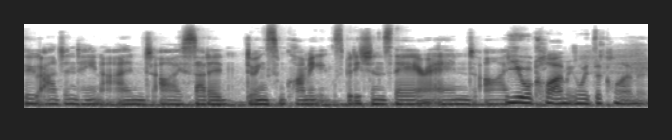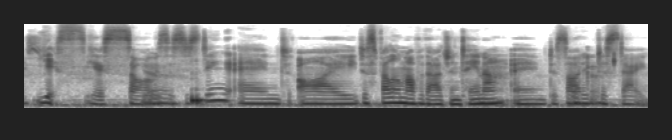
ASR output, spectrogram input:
to Argentina and I started doing some climbing expeditions there. And I you were climbing with the climbers. Yes, yes. So I was assisting and I just fell in love with Argentina and decided Okay. to stay.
